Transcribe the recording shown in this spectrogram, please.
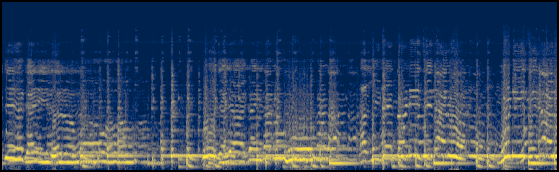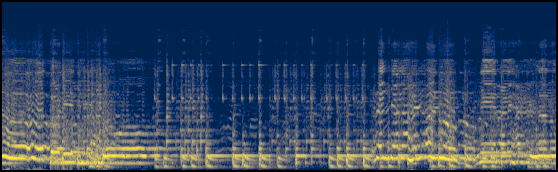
ಪೂಜೆಯ ಗೈದರು ಪೂಜೆಯ ಗೈದರು ಹೂಗಳ ಕಲ್ಲಿಗೆ ತೊಡಿಸಿದರು ಮುಡಿಸಿದರು ತೊಡಿಸಿದರು ರಂಜನ ಹಳ್ಳನು ನೇರಳೆ ಹಳ್ಳನು.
